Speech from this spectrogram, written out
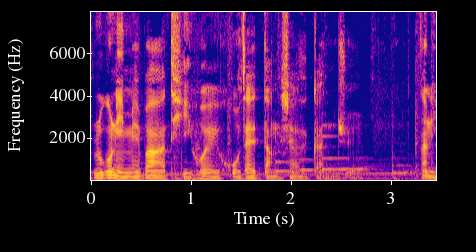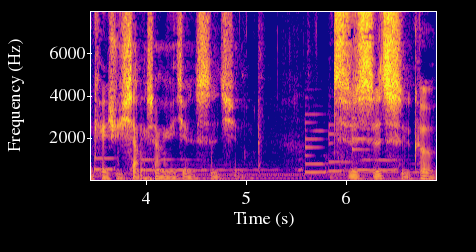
如果你没办法体会活在当下的感觉，那你可以去想象一件事情：此时此刻，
